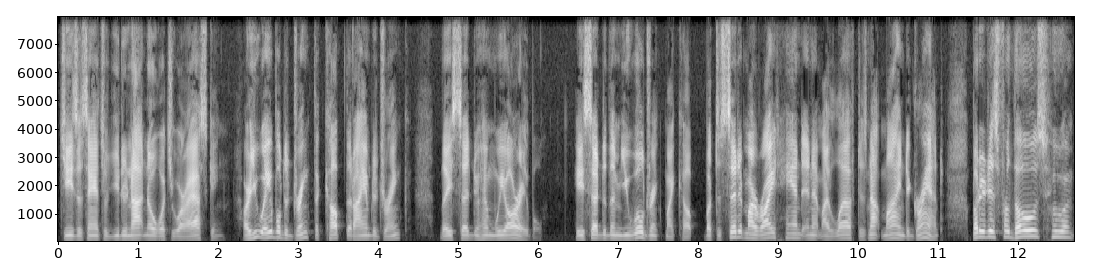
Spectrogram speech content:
Jesus answered, You do not know what you are asking. Are you able to drink the cup that I am to drink? They said to him, We are able. He said to them, You will drink my cup, but to sit at my right hand and at my left is not mine to grant, but it is for those who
